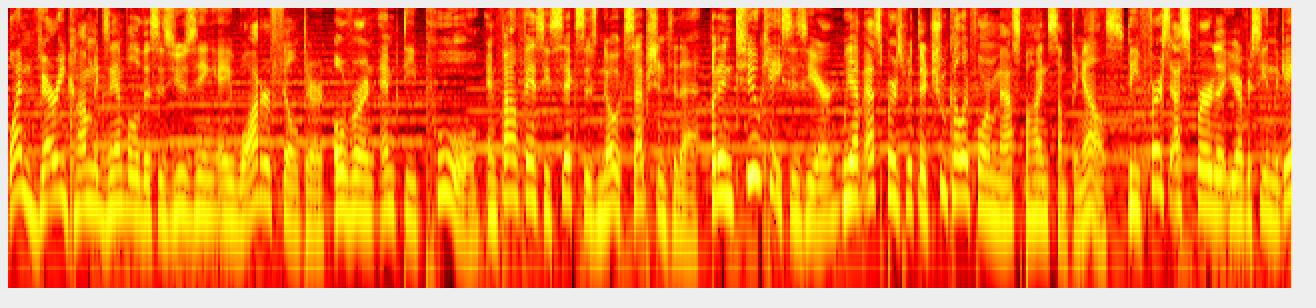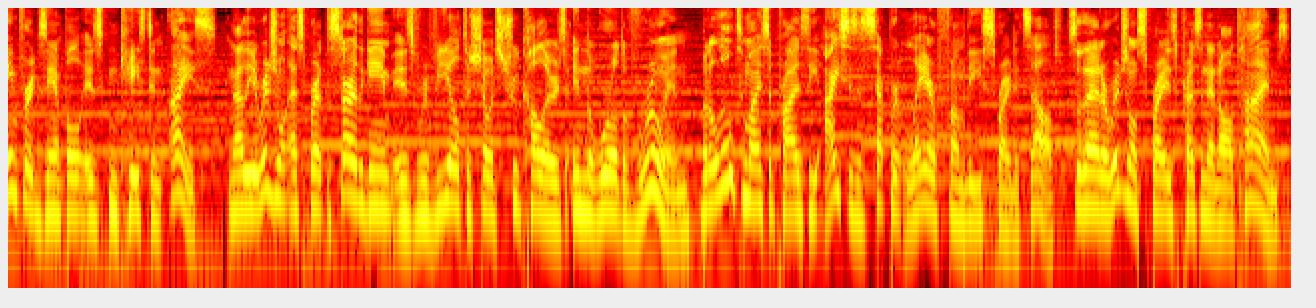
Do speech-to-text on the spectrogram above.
One very common example of this is using a water filter over an empty pool, and Final Fantasy VI is no exception to that. But in two cases here, we have espers with their true color form masked behind something else. The first esper that you ever see in the game, for example, is encased in ice. Now the original esper at the start of the game is revealed to show its true colors in the world of Ruin, but a little to my surprise, the ice is a separate layer from the sprite itself, so that original sprite is present at all times.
